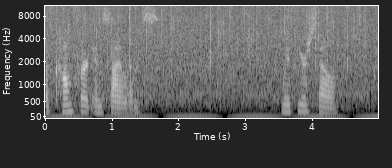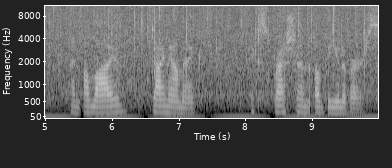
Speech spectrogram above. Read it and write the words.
of comfort in silence with yourself, an alive, dynamic expression of the universe.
